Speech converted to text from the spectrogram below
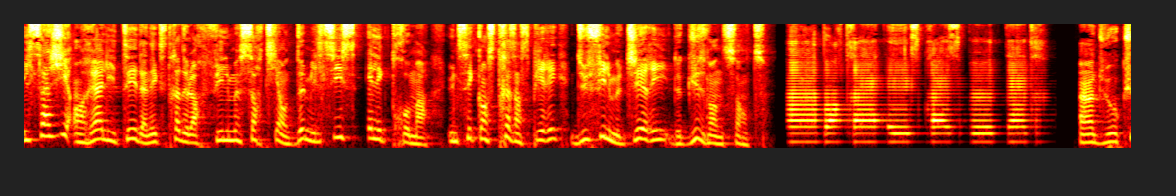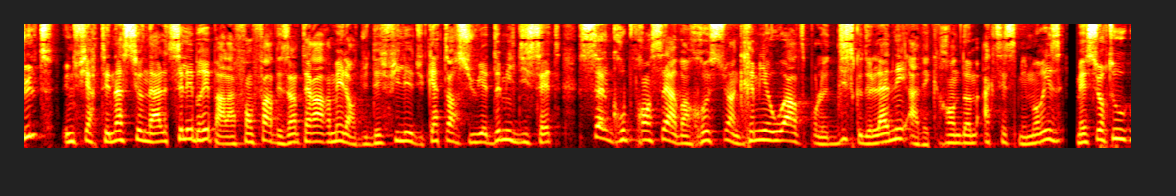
Il s'agit en réalité d'un extrait de leur film sorti en 2006, Electroma, une séquence très inspirée du film Jerry de Gus Van Sant. Un portrait express peut-être. Un duo culte, une fierté nationale célébrée par la fanfare des interarmées lors du défilé du 14 juillet 2017, seul groupe français à avoir reçu un Grammy Awards pour le disque de l'année avec Random Access Memories, mais surtout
